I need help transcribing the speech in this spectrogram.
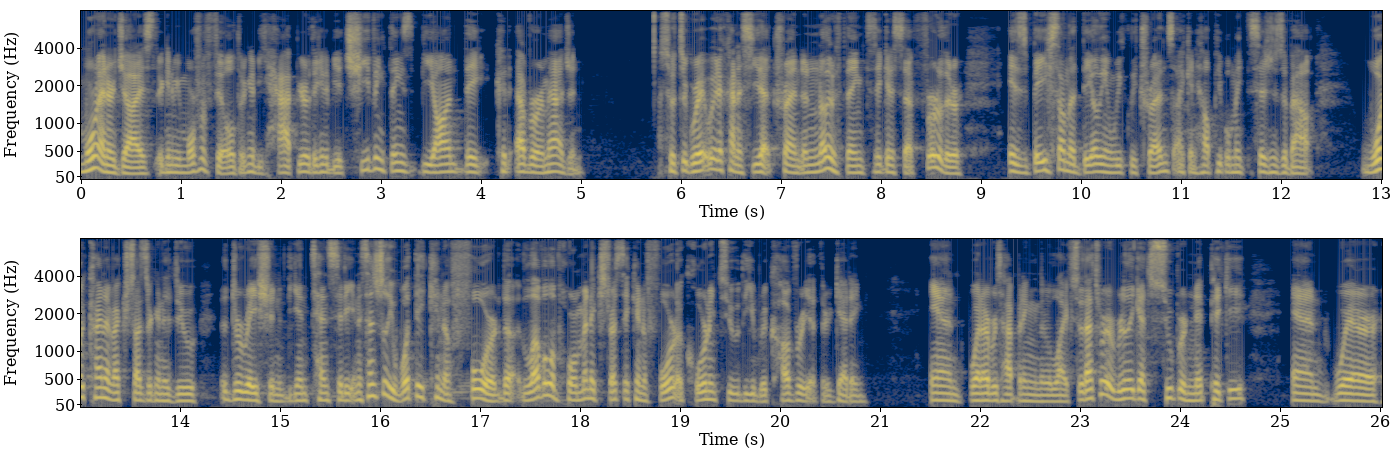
more energized, they're going to be more fulfilled, they're going to be happier, they're going to be achieving things beyond they could ever imagine. So it's a great way to kind of see that trend. And another thing to take it a step further is based on the daily and weekly trends, I can help people make decisions about what kind of exercise they're going to do, the duration, the intensity, and essentially what they can afford, the level of hormetic stress they can afford according to the recovery that they're getting and whatever's happening in their life. So that's where it really gets super nitpicky and where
